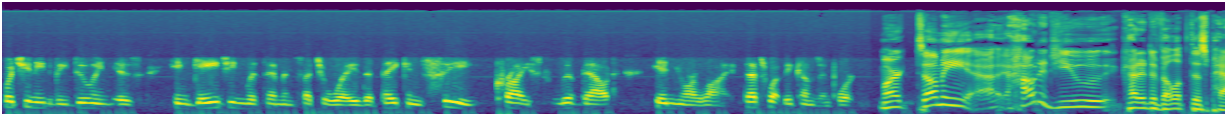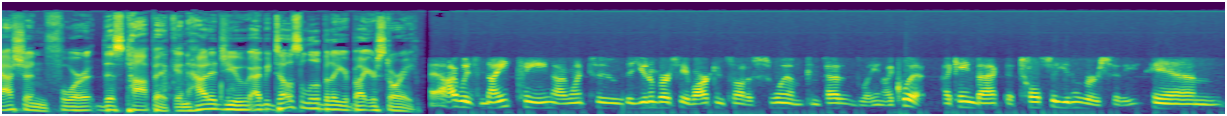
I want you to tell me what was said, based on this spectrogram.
What you need to be doing is engaging with them in such a way that they can see Christ lived out in your life. That's what becomes important. Mark, tell me, uh, how did you kind of develop this passion for this topic, and how did you? I mean, tell us a little bit your, about your story. I was 19. I went to the University of Arkansas to swim competitively, and I quit. I came back to Tulsa University, and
